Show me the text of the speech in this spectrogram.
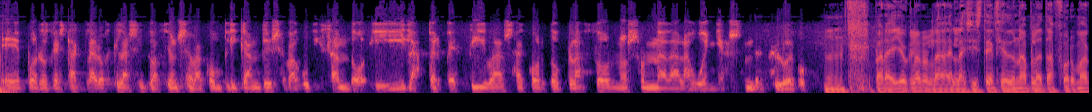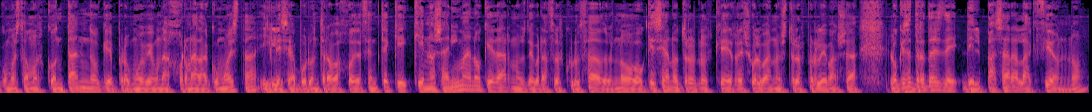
eh, pues lo que está claro es que la situación se va complicando y se va agudizando y las perspectivas a corto plazo no son nada halagüeñas, desde luego. Para ello, claro, la, la existencia de una plataforma, como estamos contando, que promueve una jornada como esta, Iglesia por un trabajo decente, que, que, nos anima a no quedarnos de brazos cruzados, ¿no? O que sean otros los que resuelvan nuestros problemas. O sea, lo que se trata es de, del pasar a la acción, ¿no?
